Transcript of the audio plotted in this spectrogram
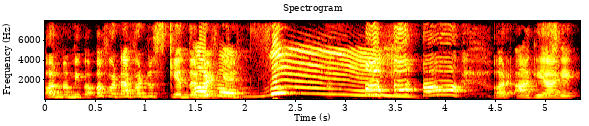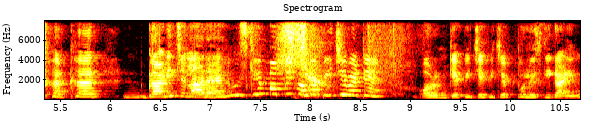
और मम्मी पापा फटाफट उसके अंदर बैठ गए। और आगे आगे खर खर गाड़ी चला रहा है। उसके मम्मी पापा पीछे बैठे हैं। और उनके पीछे पीछे पुलिस की गाड़ी।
